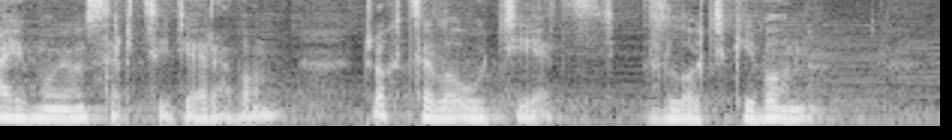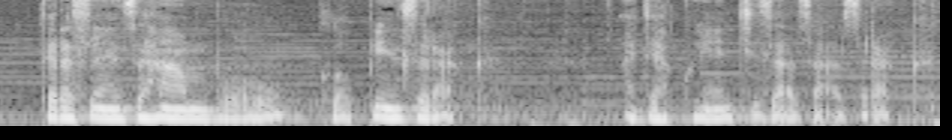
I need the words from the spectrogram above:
aj v mojom srdci deravom, čo chcelo utiecť z loďky von. Teraz len s hambou klopím zrak – a ďakujem ti za zázrak.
